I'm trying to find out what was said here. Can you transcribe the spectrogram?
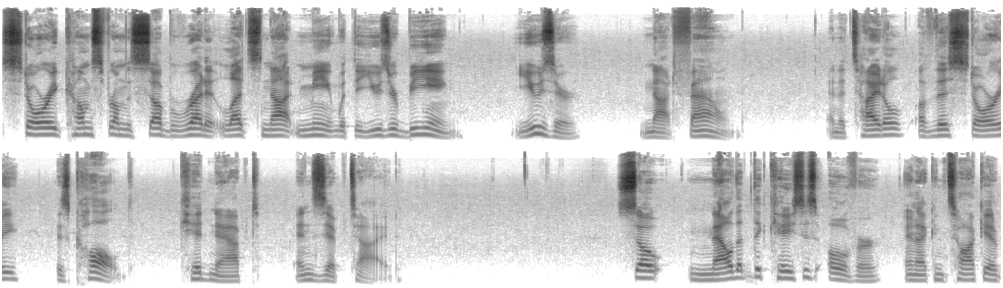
story comes from the subreddit Let's Not Meet with the user being user not found. And the title of this story is called Kidnapped and Zip Tied. So now that the case is over and I can talk it.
